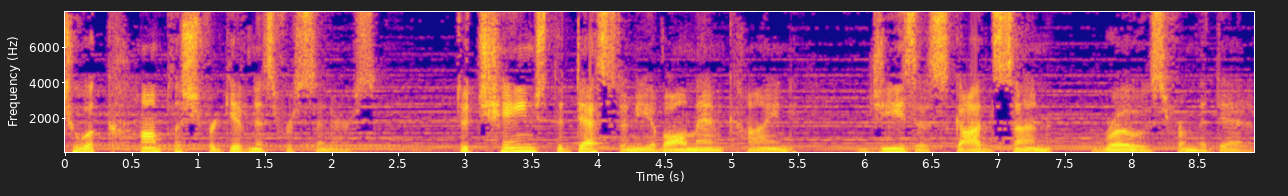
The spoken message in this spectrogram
to accomplish forgiveness for sinners, to change the destiny of all mankind, Jesus, God's Son, rose from the dead.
